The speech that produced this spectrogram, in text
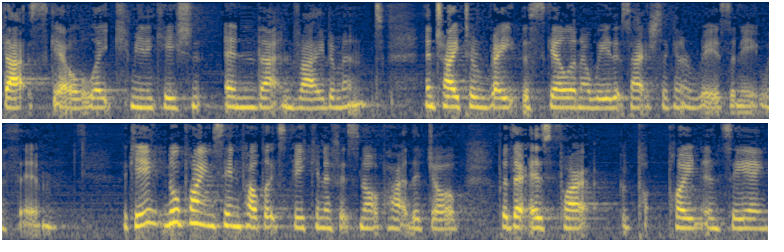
that skill, like communication, in that environment? And try to write the skill in a way that's actually going to resonate with them. Okay, no point in saying public speaking if it's not part of the job, but there is part, point in saying,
